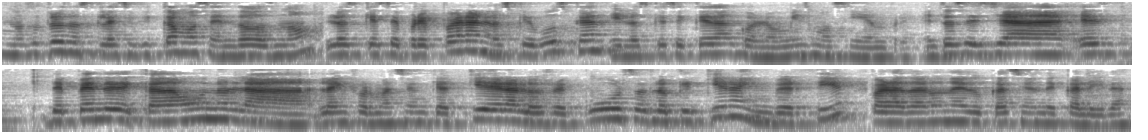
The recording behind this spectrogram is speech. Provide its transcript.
nosotros nos clasificamos en dos, ¿no? Los que se preparan, los que buscan y los que se quedan con lo mismo siempre. Entonces ya es, depende de cada uno la, la información que adquiera, los recursos, lo que quiera invertir para dar una educación de calidad.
